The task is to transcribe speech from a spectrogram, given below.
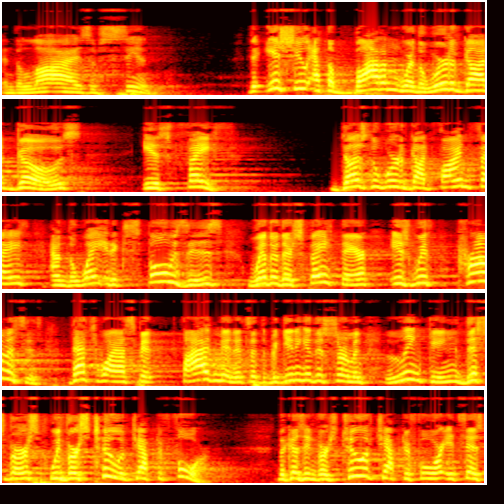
and the lies of sin? The issue at the bottom where the Word of God goes is faith. Does the Word of God find faith? And the way it exposes whether there's faith there is with promises. That's why I spent five minutes at the beginning of this sermon linking this verse with verse 2 of chapter 4. Because in verse 2 of chapter 4 it says,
